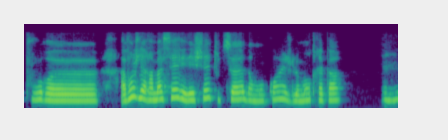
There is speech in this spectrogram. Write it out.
pour. Euh, avant, je les ramassais, les déchets, toute seule dans mon coin et je ne le montrais pas. Mmh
